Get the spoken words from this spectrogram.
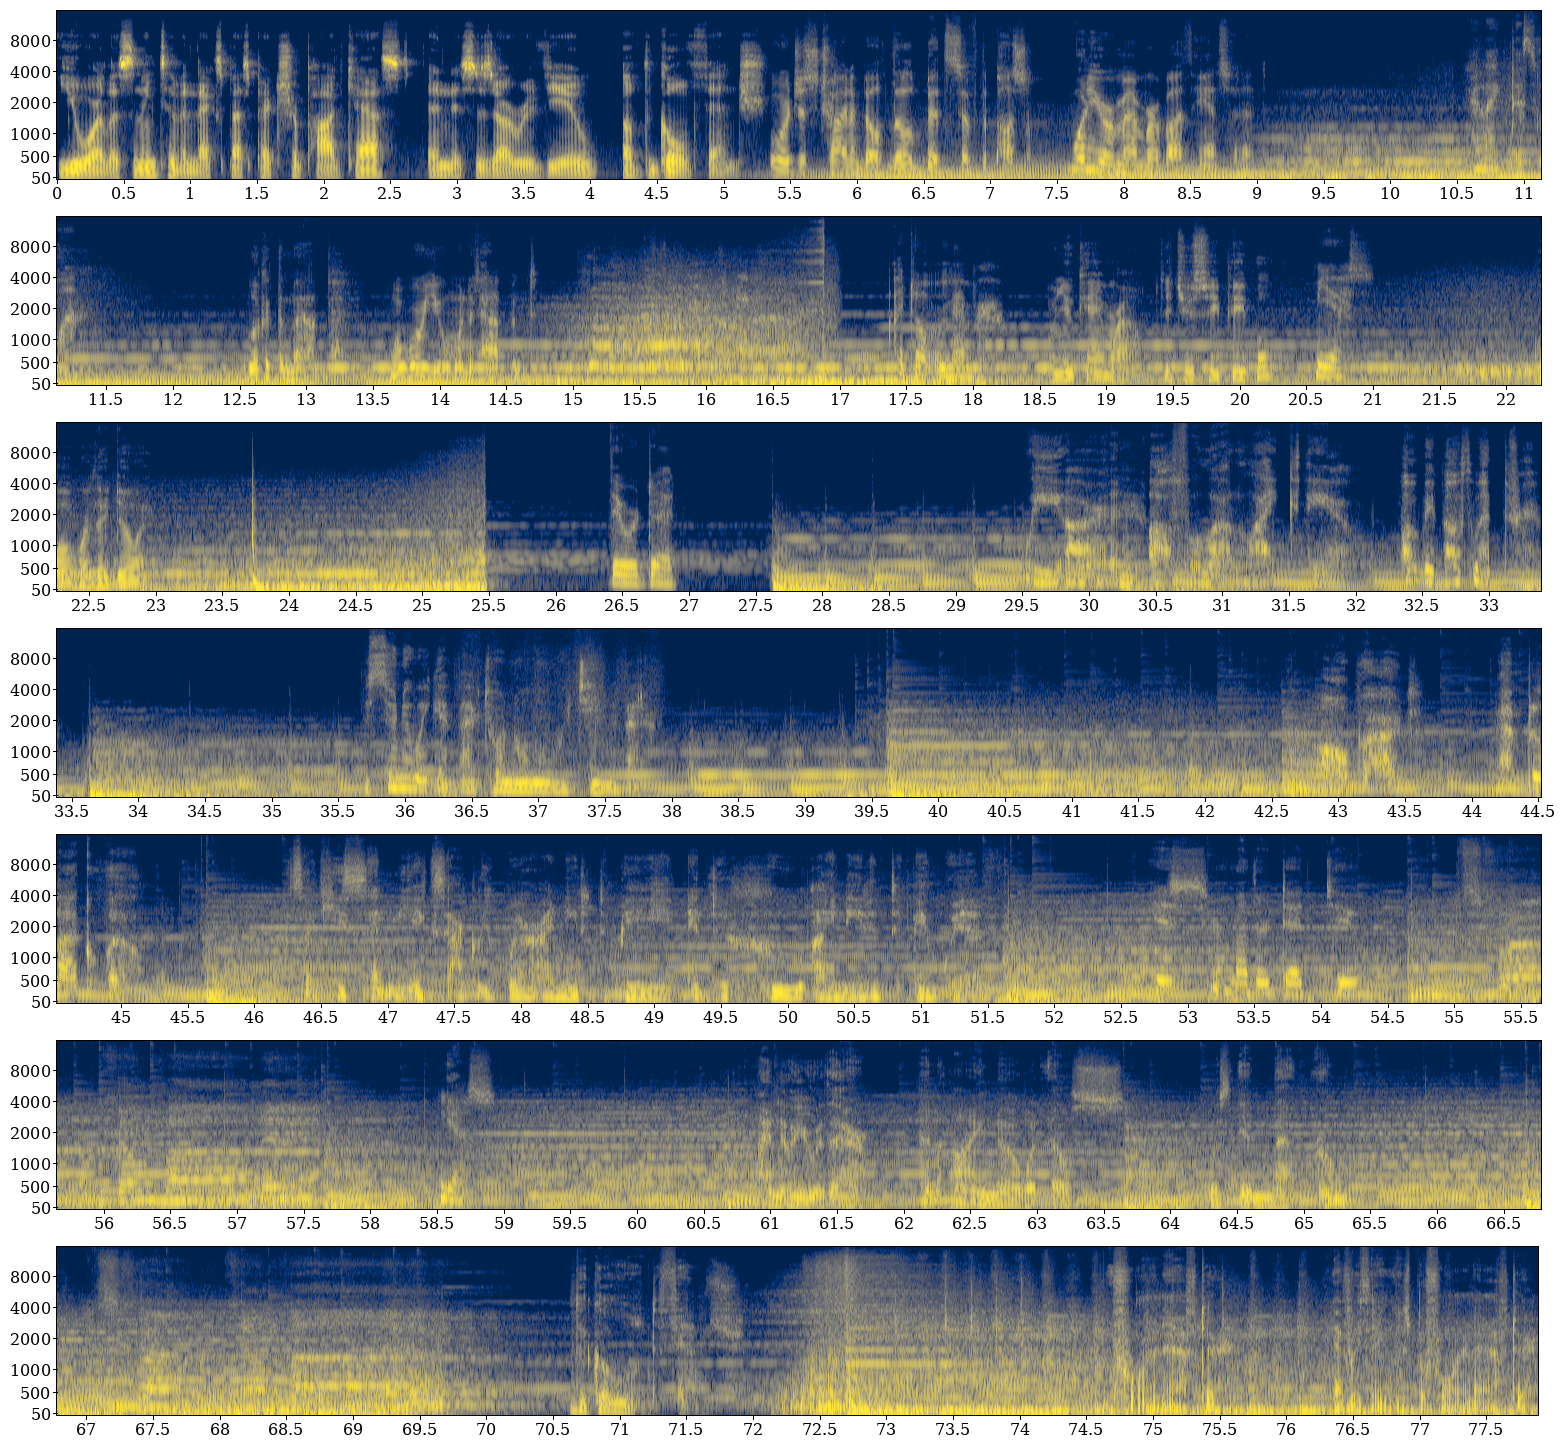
You are listening to the Next Best Picture podcast, and this is our review of The Goldfinch. We're just trying to build little bits of the puzzle. What do you remember about the incident? I like this one. Look at the map. Where were you when it happened? I don't remember. When you came round, did you see people? Yes. What were they doing? They were dead. We are an awful lot alike, Theo. What we both went through. The sooner we get back to a normal routine, the better. Hobart and Blackwell. It's like he sent me exactly where I needed to be and to who I needed to be with. Is your mother dead too? Yes. I know you were there, and I know what else was in that room. The Goldfinch. Before and after. Everything is before and after.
